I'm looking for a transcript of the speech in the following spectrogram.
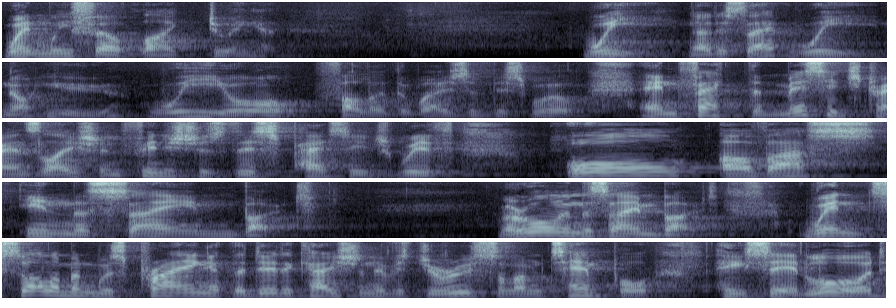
when we felt like doing it. We, notice that? We, not you, we all followed the ways of this world. In fact, the message translation finishes this passage with all of us in the same boat. We're all in the same boat. When Solomon was praying at the dedication of his Jerusalem temple, he said, Lord,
